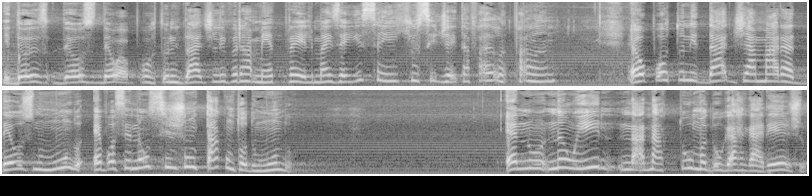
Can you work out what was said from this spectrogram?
E Deus, Deus deu a oportunidade de livramento para ele. Mas é isso aí que o CJ está falando. É a oportunidade de amar a Deus no mundo, é você não se juntar com todo mundo. É no, não ir na, na turma do gargarejo.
